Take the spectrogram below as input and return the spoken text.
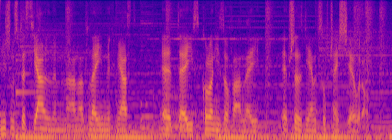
niczym specjalnym na, na tle innych miast tej skolonizowanej przez Niemców części Europy.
